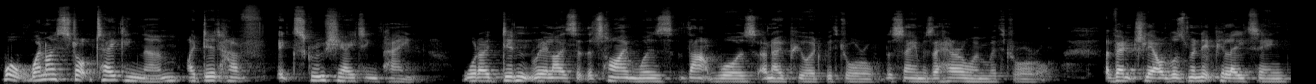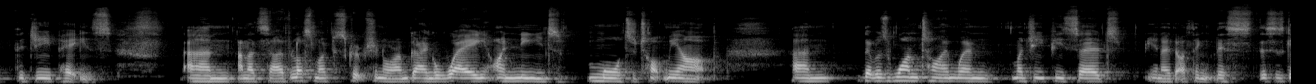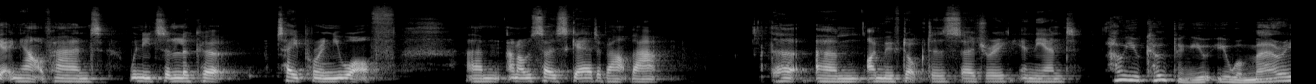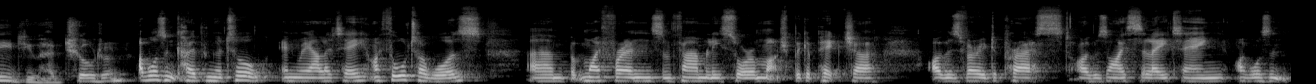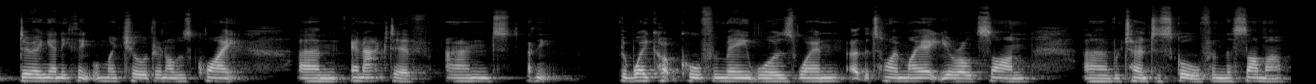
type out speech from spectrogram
Well, when I stopped taking them, I did have excruciating pain. What I didn't realise at the time was that was an opioid withdrawal, the same as a heroin withdrawal. Eventually, I was manipulating the GPs um, and I'd say, I've lost my prescription or I'm going away, I need more to top me up. Um, there was one time when my GP said, you know, that I think this, this is getting out of hand. We need to look at tapering you off. Um, and I was so scared about that that um, I moved doctors, surgery in the end. How are you coping? You, you were married, you had children? I wasn't coping at all in reality. I thought I was. Um, but my friends and family saw a much bigger picture. I was very depressed. I was isolating. I wasn't doing anything with my children. I was quite um, inactive. And I think the wake up call for me was when, at the time, my eight year old son uh, returned to school from the summer.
